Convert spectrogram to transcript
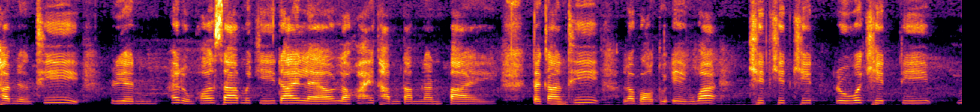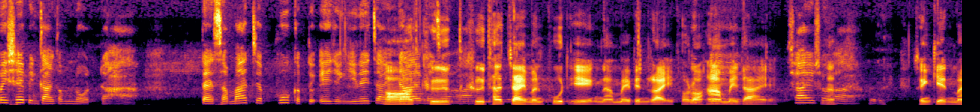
ทำอย่างที่เรียนให้หลวงพ่อทราบเมื่อกี้ได้แล้ว เราก็ให้ทำตามนั้นไป แต่การที่เราบอกตัวเองว่าคิดคิดคิดรู้ว่าคิดนี้ไม่ใช่เป็นการกำหนดนะคะ แต่สามารถจะพูดกับตัวเองอย่างนี้ในใจอ๋อได้ไหมคือเจ้าคะคือถ้าใจมันพูดเองนะไม่เป็นไร เพราะเราห้ามไม่ได้ ใช่เจ้าค่ะสังเกตไหม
